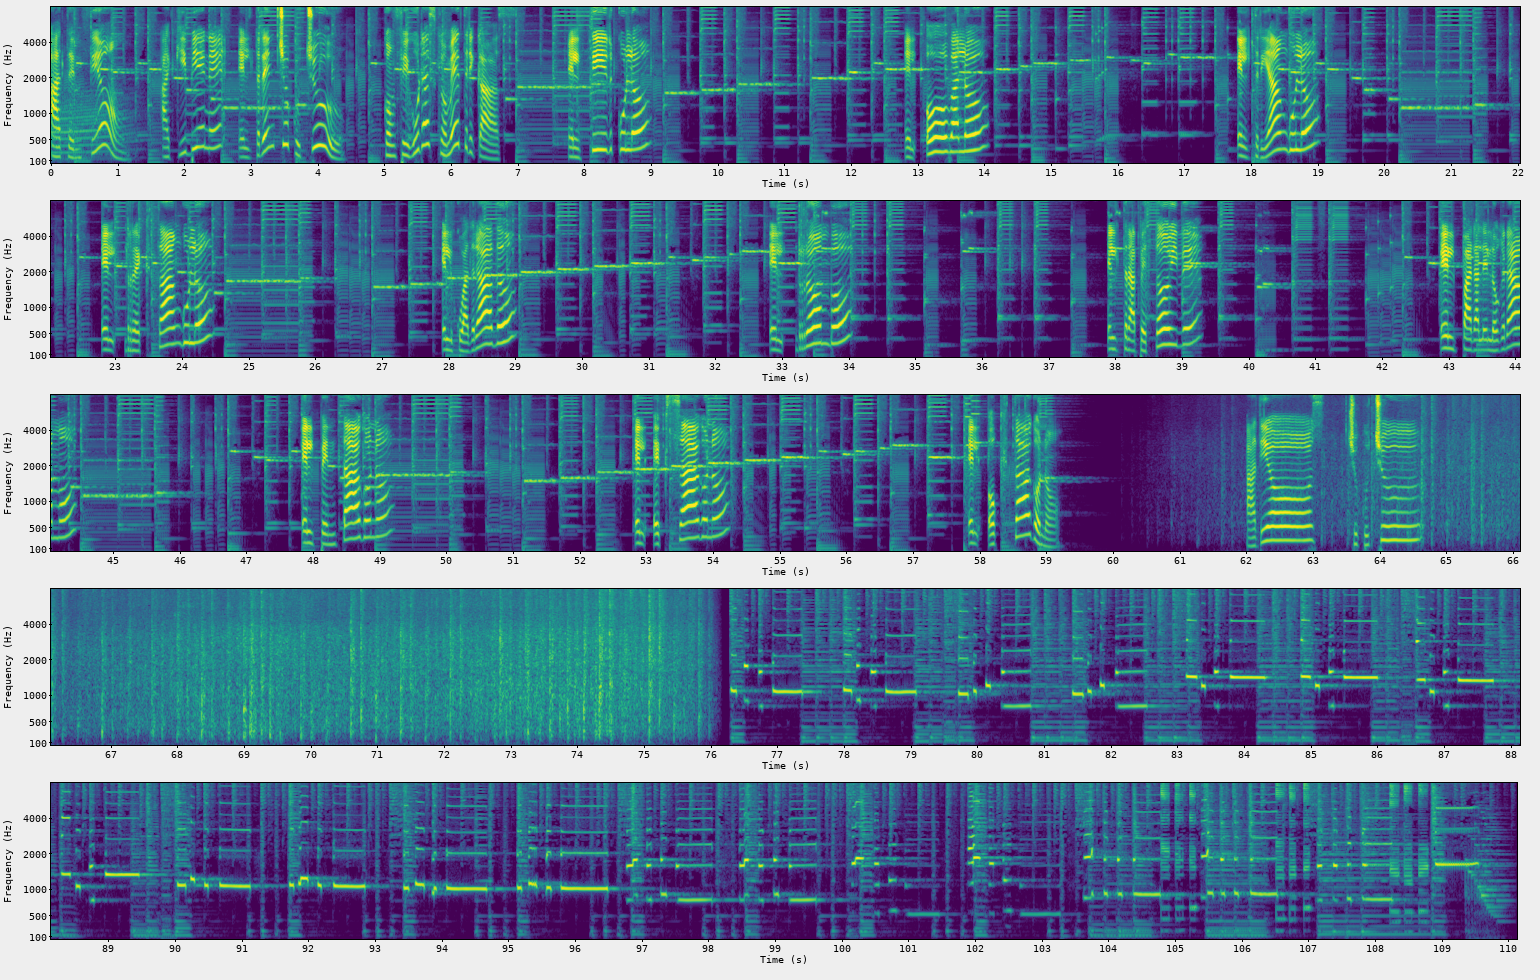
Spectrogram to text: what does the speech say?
Atención, aquí viene el tren chucuchú con figuras geométricas. El círculo, el óvalo, el triángulo, el rectángulo, el cuadrado, el rombo, el trapezoide, el paralelogramo, el pentágono, el hexágono, el octágono. Adiós, chucuchú.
